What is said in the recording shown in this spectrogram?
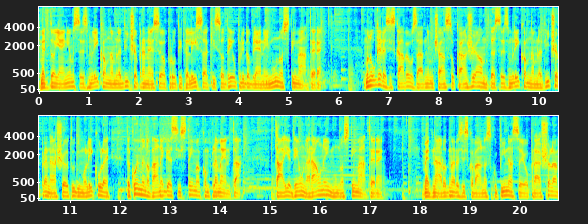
Med dojenjem se z mlekom na mladiče prenesejo proti telesa, ki so del pridobljene imunosti matere. Mnoge raziskave v zadnjem času kažejo, da se z mlekom na mladiče prenašajo tudi molekule tako imenovanega sistema komplementa. Ta je del naravne imunosti matere. Mednarodna raziskovalna skupina se je vprašala,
